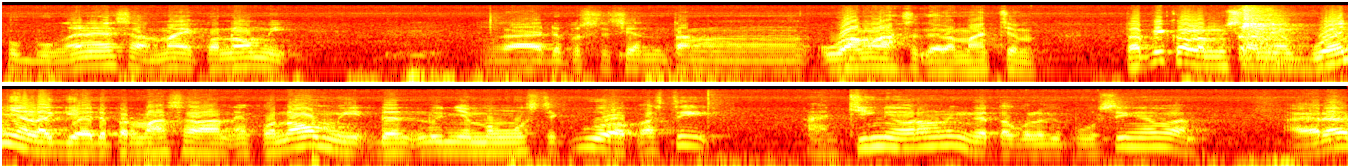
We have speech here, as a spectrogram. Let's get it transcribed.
hubungannya sama ekonomi. Nggak ada perselisihan tentang uang lah segala macem. Tapi kalau misalnya guanya lagi ada permasalahan ekonomi dan lu nya mengusik gua pasti anjing nih orang nih nggak tahu gua lagi pusing apa. Akhirnya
